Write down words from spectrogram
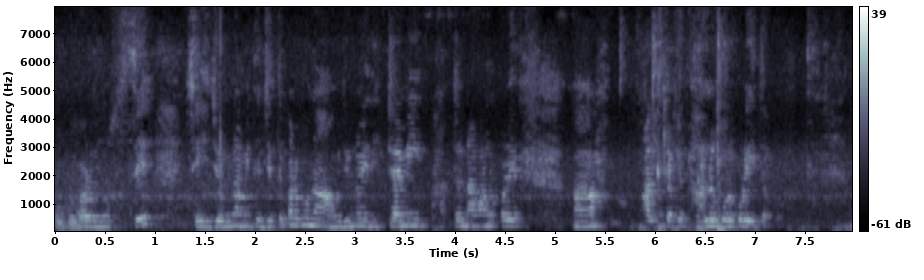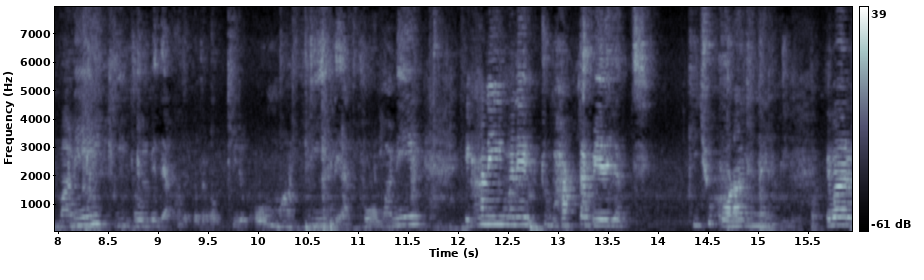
ও ঘর মুছছে, সেই জন্য আমি তো যেতে পারব না। ওই জন্য এদিকটা আমি ভাতটা নামানোর পরে আলুটাকে ভালো করে করে এই দেখো মানে কি বলবে? দেখো দেখো দেখো, কীরকম মাটি, দেখো মানে এখানেই মানে একটু ভাতটা বেড়ে যাচ্ছে। কিছু করার নেই। এবার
